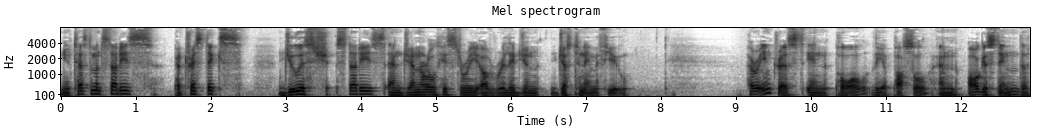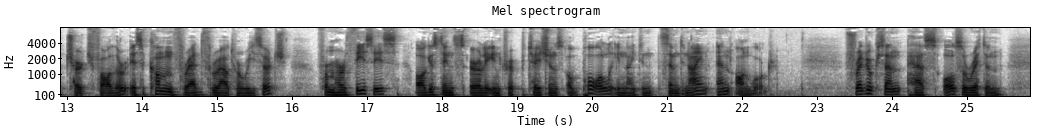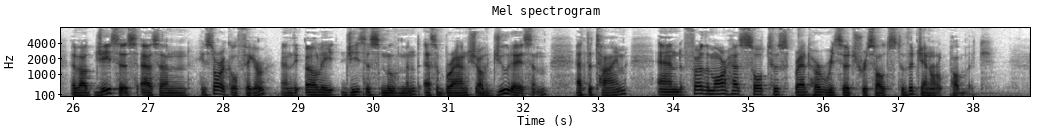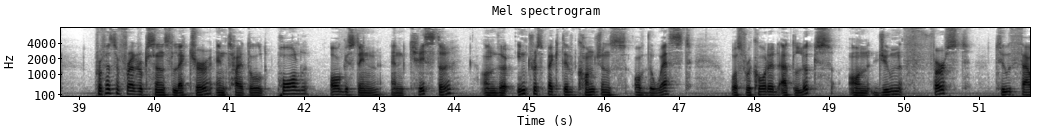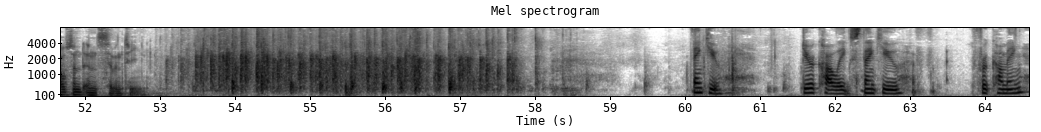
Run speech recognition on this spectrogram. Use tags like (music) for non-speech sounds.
New Testament studies, patristics, Jewish studies, and general history of religion, just to name a few. Her interest in Paul the Apostle and Augustine the Church Father is a common thread throughout her research, from her thesis Augustine's early interpretations of Paul in 1979 and onward. Fredriksen has also written about Jesus as an historical figure and the early Jesus movement as a branch of Judaism at the time, and furthermore has sought to spread her research results to the general public. Professor Fredriksen's lecture entitled Paul, Augustine, and Krister on the introspective conscience of the West was recorded at Lux on June 1st, 2017. Thank you. Dear colleagues, thank you f- for coming.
